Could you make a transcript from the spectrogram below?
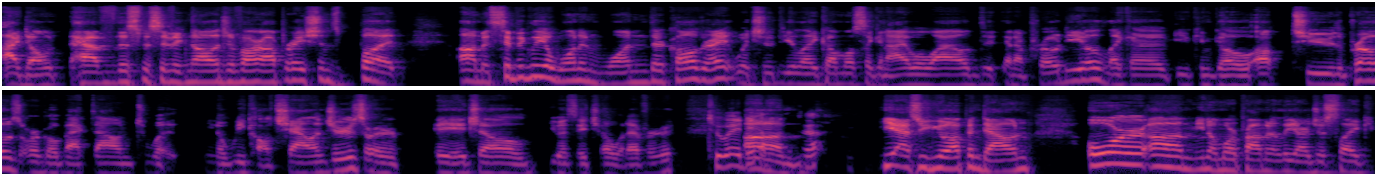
I don't have the specific knowledge of our operations. But um, it's typically a one and one. They're called right, which would be like almost like an Iowa Wild and a pro deal. Like a you can go up to the pros or go back down to what you know we call challengers or AHL, USHL, whatever. Two A. Um, yeah yeah, so you can go up and down, or um, you know, more prominently are just like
